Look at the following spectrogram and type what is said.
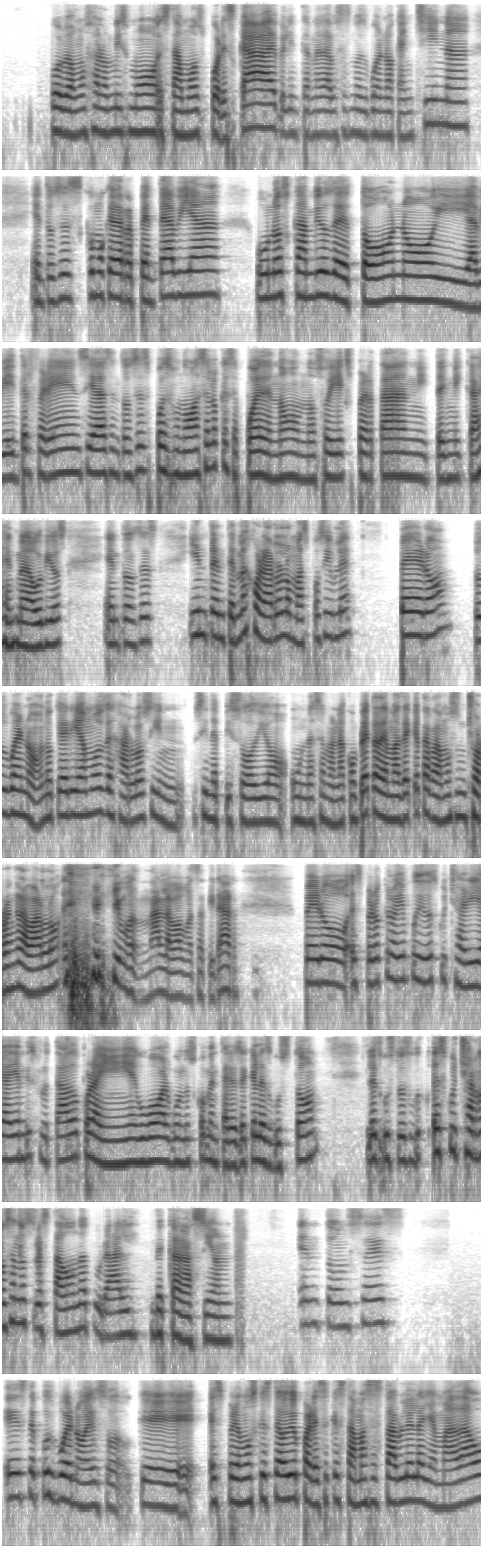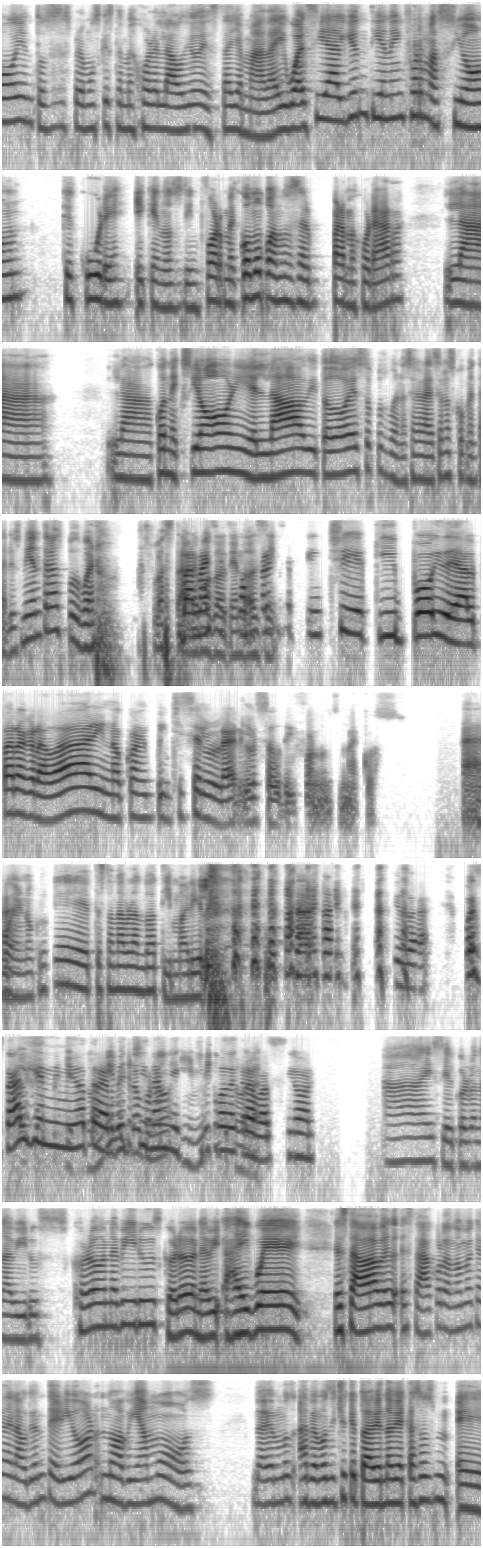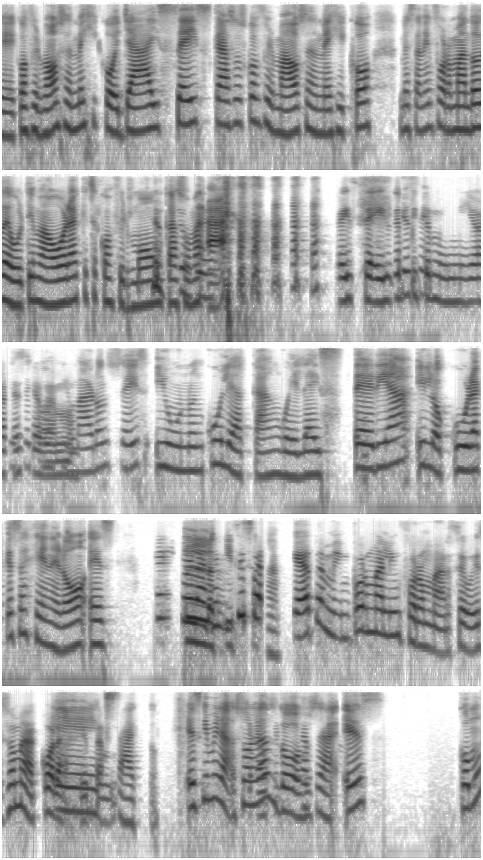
volvamos a lo mismo, estamos por Skype, el internet a veces no es bueno acá en China, entonces como que de repente había unos cambios de tono y había interferencias, entonces pues uno hace lo que se puede, ¿no? No soy experta ni técnica en audios, entonces intenté mejorarlo lo más posible, pero pues bueno, no queríamos dejarlo sin, sin episodio una semana completa, además de que tardamos un chorro en grabarlo y dijimos, no, la vamos a tirar. Pero espero que lo hayan podido escuchar y hayan disfrutado. Por ahí hubo algunos comentarios de que les gustó. Les gustó escu- escucharnos en nuestro estado natural de cagación. Entonces, este, pues bueno, eso, que esperemos que este audio parece que está más estable la llamada hoy, entonces esperemos que esté mejor el audio de esta llamada. Igual si alguien tiene información que cure y que nos informe cómo podemos hacer para mejorar la, la conexión y el audio y todo eso, pues bueno, se agradecen los comentarios. Mientras, pues bueno, lo estaremos haciendo así. ese pinche equipo ideal para grabar y no con el pinche celular y los audífonos nacos. Ah. Bueno, creo que te están hablando a ti, Mariel. pues alguien ni me iba a traer de China mi equipo de grabación. Ay, sí, el coronavirus. Coronavirus, coronavirus. Ay, güey. Estaba, estaba acordándome que en el audio anterior no habíamos, no habíamos, habíamos dicho que todavía no había casos eh, confirmados en México. Ya hay seis casos confirmados en México. Me están informando de última hora que se confirmó un caso más. Hay seis de que millones que, se confirmaron seis y uno en Culiacán, güey. La histeria y locura que se generó es la gente se queda también por mal informarse, güey. Eso me da coraje también. Exacto. Es que mira, son las dos, o sea, es... ¿Cómo?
